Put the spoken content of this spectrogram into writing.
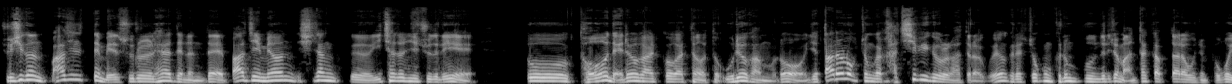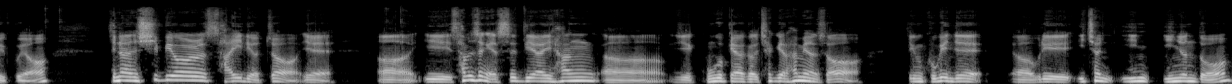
주식은 빠질 때 매수를 해야 되는데 빠지면 시장 그 2차 전지주들이 또 더 내려갈 것 같은 어떤 우려감으로 이제 다른 업종과 같이 비교를 하더라고요. 그래서 조금 그런 부분들이 좀 안타깝다라고 좀 보고 있고요. 지난 12월 4일이었죠. 예. 어, 이 삼성 SDI 향, 어, 이제 공급 계약을 체결하면서 지금 그게 이제, 어, 우리 2002년도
